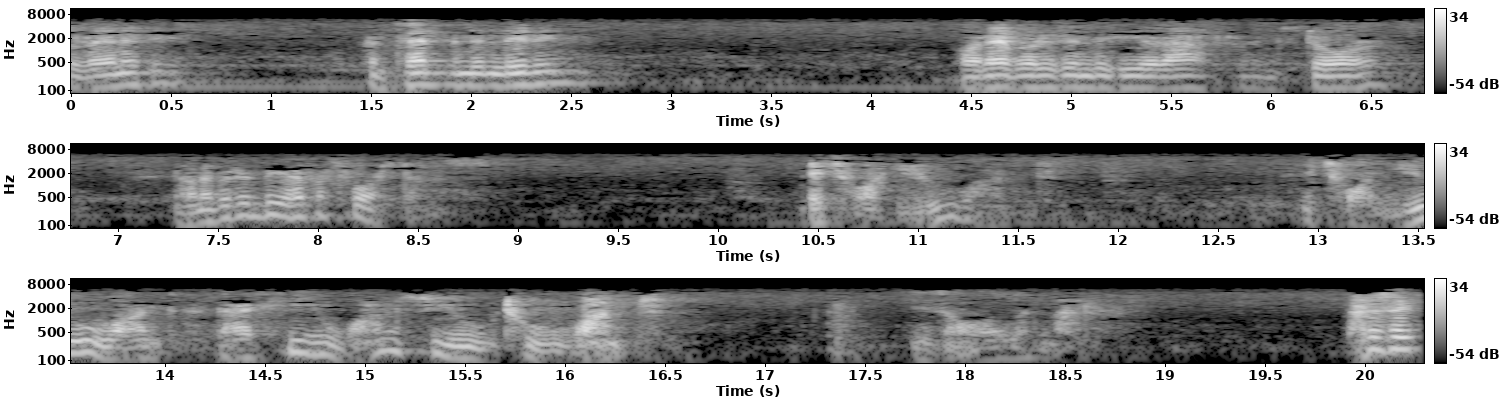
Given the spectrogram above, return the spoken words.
serenity, contentment in living, whatever is in the hereafter in store, none of it will be ever forced on us. It's what you want. It's what you want that he wants you to want is all that matters. That is it.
